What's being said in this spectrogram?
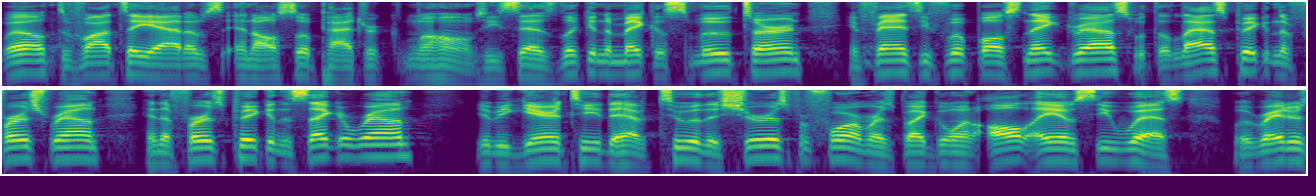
well, Davante Adams and also Patrick Mahomes. He says, looking to make a smooth turn in fantasy football snake drafts with the last pick in the first round and the first pick in the second round. You'll be guaranteed to have two of the surest performers by going all AFC West with Raiders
